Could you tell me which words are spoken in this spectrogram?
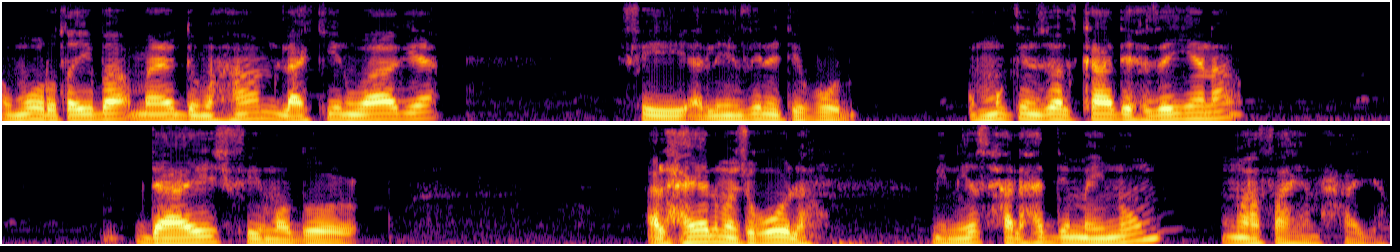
أموره طيبة ما عنده مهام لكن واقع في ال infinity pool. وممكن زول كادح زينا دايش في موضوع الحياة المشغولة. من يصحى لحد ما ينوم ما فاهم حاجة.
